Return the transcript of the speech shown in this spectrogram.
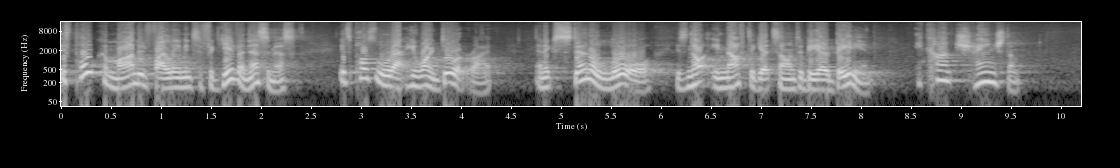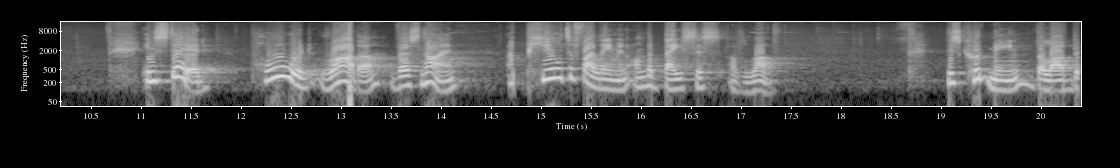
If Paul commanded Philemon to forgive Onesimus, it's possible that he won't do it right. An external law is not enough to get someone to be obedient. It can't change them. Instead, Paul would rather, verse 9, appeal to Philemon on the basis of love. This could mean the love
